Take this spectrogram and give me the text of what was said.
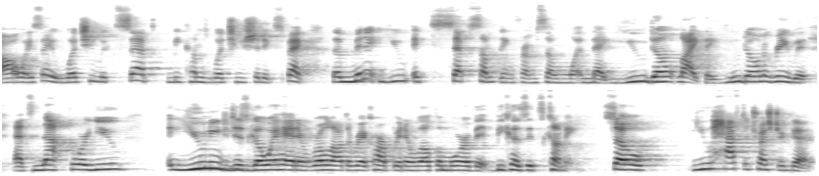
I always say, what you accept becomes what you should expect. The minute you accept something from someone that you don't like, that you don't agree with, that's not for you, you need to just go ahead and roll out the red carpet and welcome more of it because it's coming. So you have to trust your gut.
